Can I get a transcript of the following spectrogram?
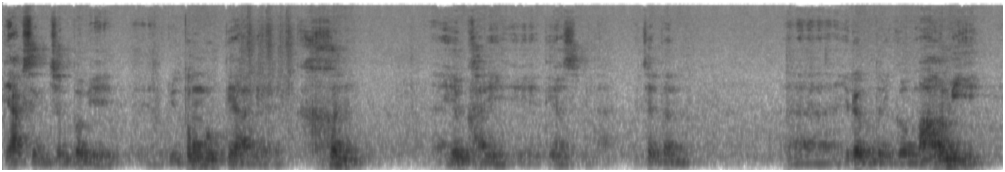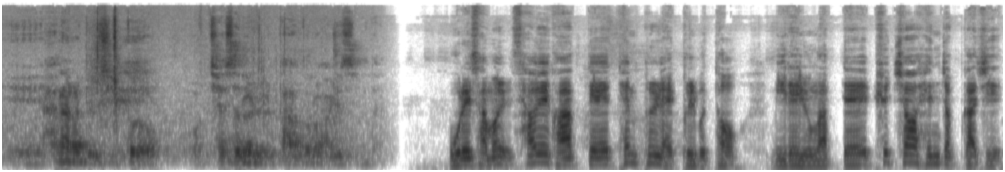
대학생 전법이 우리 동국대학의 큰 역할이 되었습니다. 어쨌든 어, 여러분들 그 마음이 예, 하나가 될 수 있도록 최선을 다하도록 하겠습니다. 올해 3월 사회과학대 템플 애플부터 미래융합대 퓨처 핸접까지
